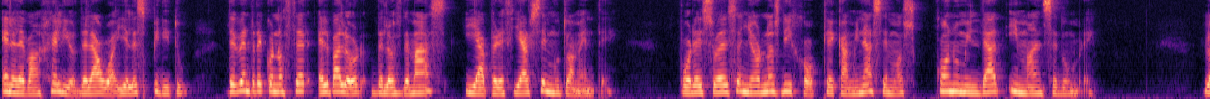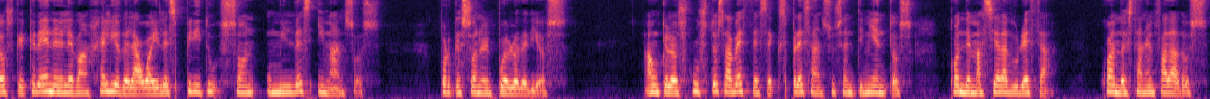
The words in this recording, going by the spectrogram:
en el Evangelio del agua y el Espíritu, deben reconocer el valor de los demás y apreciarse mutuamente. Por eso el Señor nos dijo que caminásemos con humildad y mansedumbre. Los que creen en el Evangelio del agua y el Espíritu son humildes y mansos, porque son el pueblo de Dios. Aunque los justos a veces expresan sus sentimientos con demasiada dureza, cuando están enfadados,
